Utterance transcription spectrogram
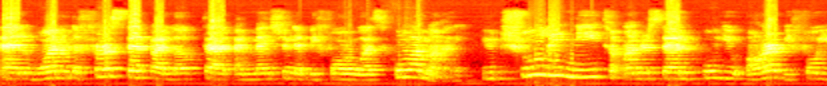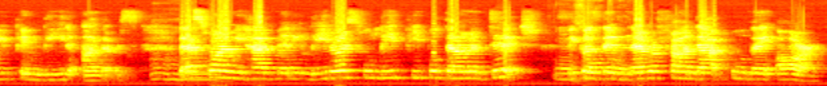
And one of the first step I looked at, I mentioned it before, was who am I? You truly need to understand who you are before you can lead others. Mm-hmm. That's why we have many leaders who lead people down a ditch because they've never found out who they are.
